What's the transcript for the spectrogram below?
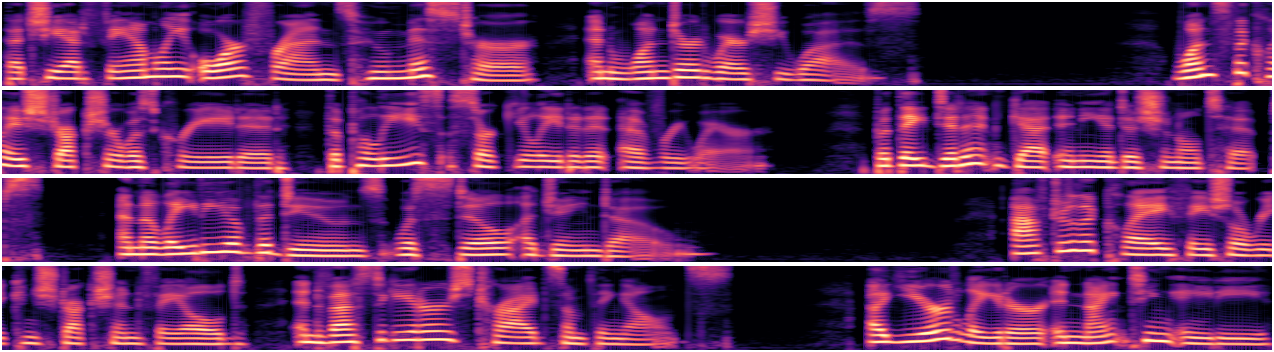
that she had family or friends who missed her and wondered where she was. Once the clay structure was created, the police circulated it everywhere. But they didn't get any additional tips, and the Lady of the Dunes was still a Jane Doe. After the clay facial reconstruction failed, investigators tried something else. A year later, in 1980,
